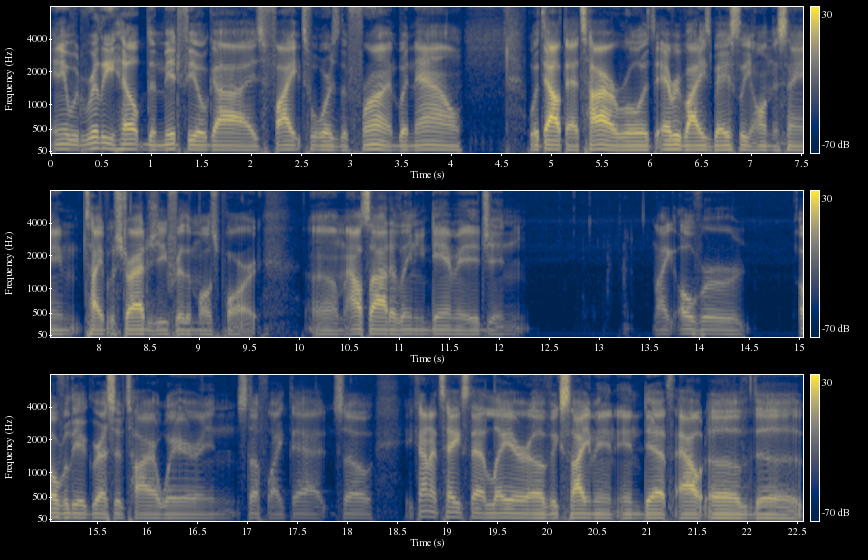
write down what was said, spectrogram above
And it would really help the midfield guys fight towards the front. But now, without that tire rule, it's, everybody's basically on the same type of strategy for the most part, um, outside of any damage and like over overly aggressive tire wear and stuff like that. So it kind of takes that layer of excitement and depth out of the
